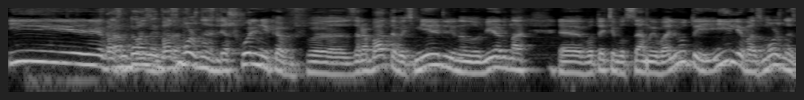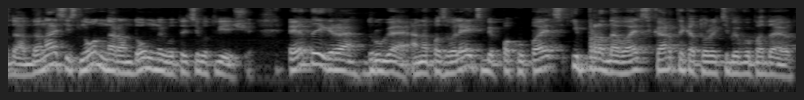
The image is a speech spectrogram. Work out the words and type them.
и воз, возможность для школьников э, зарабатывать медленно, но верно э, вот эти вот самые валюты или возможность, да, донатить, но на рандомные вот эти вот вещи. Эта игра другая, она позволяет тебе покупать и продавать карты, которые тебе выпадают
